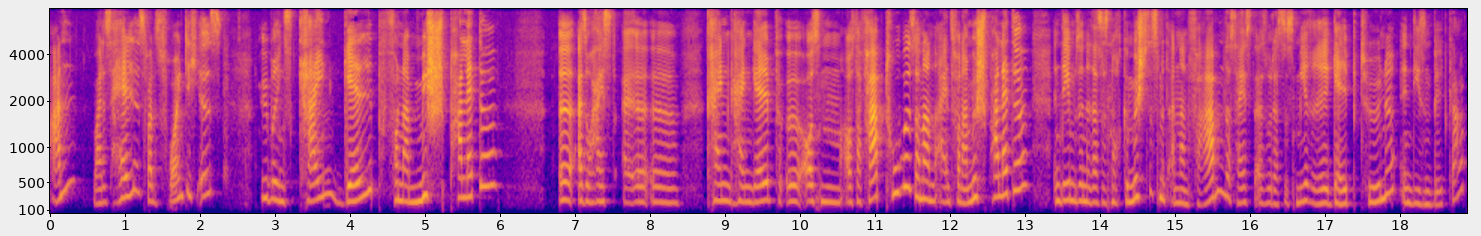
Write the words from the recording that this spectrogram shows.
an, weil es hell ist, weil es freundlich ist. Übrigens kein Gelb von einer Mischpalette, äh, also heißt äh, äh, kein, kein Gelb äh, aus, dem, aus der Farbtube, sondern eins von einer Mischpalette. In dem Sinne, dass es noch gemischt ist mit anderen Farben. Das heißt also, dass es mehrere Gelbtöne in diesem Bild gab.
